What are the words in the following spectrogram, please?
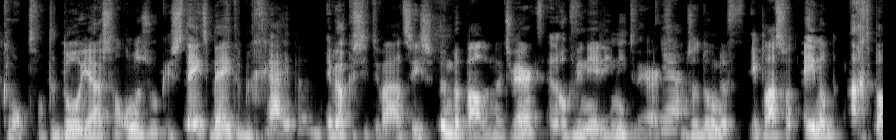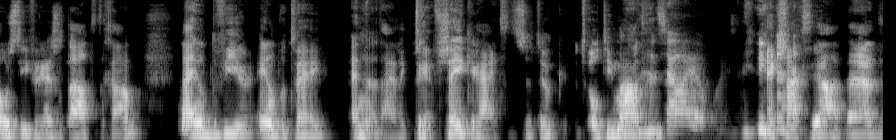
Klopt, want het doel juist van onderzoek is steeds beter begrijpen in welke situaties een bepaalde nudge werkt en ook wanneer die niet werkt. Ja. Zodoende in plaats van 1 op de 8 positieve resultaten te gaan, naar 1 op de 4, 1 op de 2 en uiteindelijk trefzekerheid. Dat is natuurlijk het ultimatum. Dat zou heel mooi Exact, ja. Maar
